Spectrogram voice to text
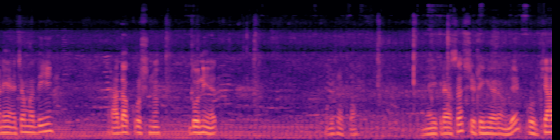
आणि याच्यामध्ये राधाकृष्ण दोन्ही आहेत. बघू शकता. आणि इकडे असं सिटिंग एरिया म्हणजे खुर्च्या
